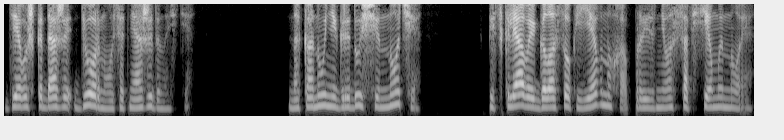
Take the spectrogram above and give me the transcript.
Девушка даже дернулась от неожиданности. Накануне грядущей ночи писклявый голосок Евнуха произнес совсем иное.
